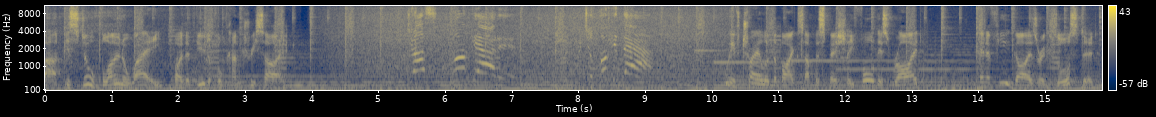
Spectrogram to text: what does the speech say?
but is still blown away by the beautiful countryside. Just look at it! Would you look at that? We've trailered the bikes up especially for this ride, and a few guys are exhausted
